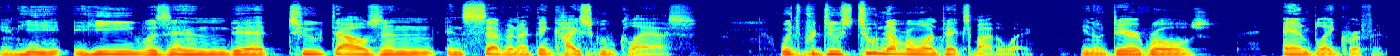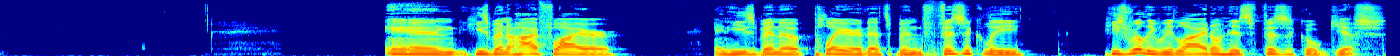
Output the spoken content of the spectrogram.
and he he was in the 2007, I think, high school class, which mm-hmm. produced two number one picks, by the way. You know, Derrick Rose and Blake Griffin. And he's been a high flyer and he's been a player that's been physically, he's really relied on his physical gifts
